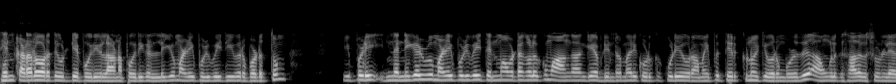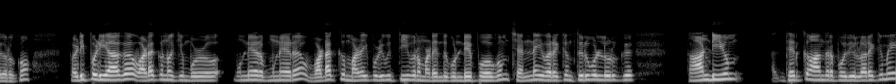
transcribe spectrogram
தென் கடலோரத்தை ஒட்டிய பகுதிகளான பகுதிகளிலையும் மழைப்பொழிவை தீவிரப்படுத்தும். இப்படி இந்த நிகழ்வு மழைப்பொழிவை தென் மாவட்டங்களுக்கும் ஆங்காங்கே அப்படின்ற மாதிரி கொடுக்கக்கூடிய ஒரு அமைப்பு தெற்கு நோக்கி வரும்பொழுது அவங்களுக்கு சாதக சூழ்நிலையாக இருக்கும். படிப்படியாக வடக்கு நோக்கி முன்னேற முன்னேற வடக்கு மழைப்பொழிவு தீவிரமடைந்து கொண்டே போகும். சென்னை வரைக்கும் திருவள்ளூருக்கு தாண்டியும் தெற்கு ஆந்திர பகுதிகள் வரைக்குமே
